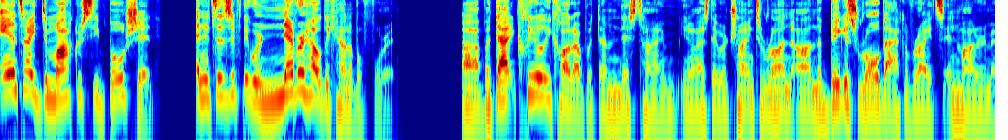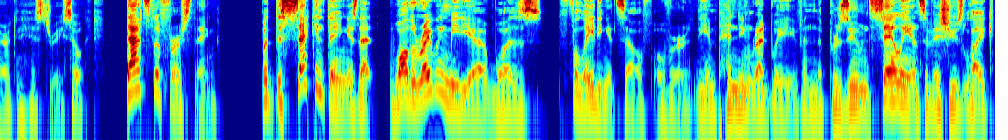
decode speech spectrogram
anti-democracy bullshit, and it's as if they were never held accountable for it. Uh, but that clearly caught up with them this time, you know, as they were trying to run on the biggest rollback of rights in modern American history. So that's the first thing. But the second thing is that while the right wing media was filleting itself over the impending red wave and the presumed salience of issues like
